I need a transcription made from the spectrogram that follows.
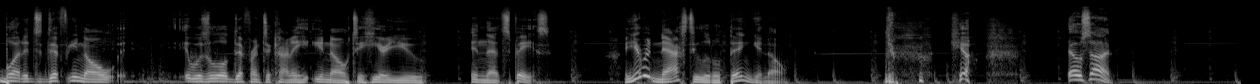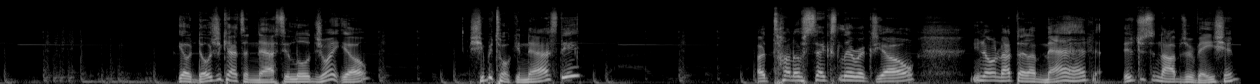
but it's different. You know, it was a little different to kind of you know to hear you in that space. You're a nasty little thing, you know. yo, yo, son. Yo, Doja Cat's a nasty little joint, yo. She be talking nasty. A ton of sex lyrics, yo. You know, not that I'm mad. It's just an observation.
